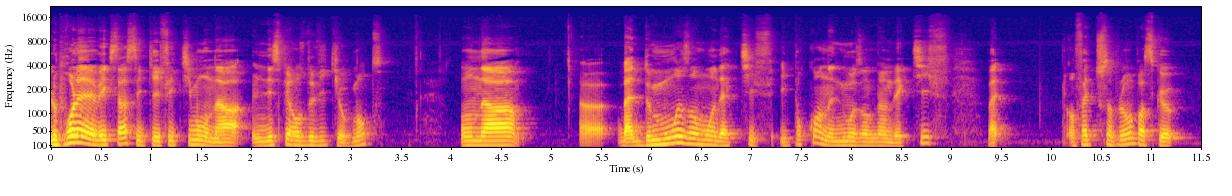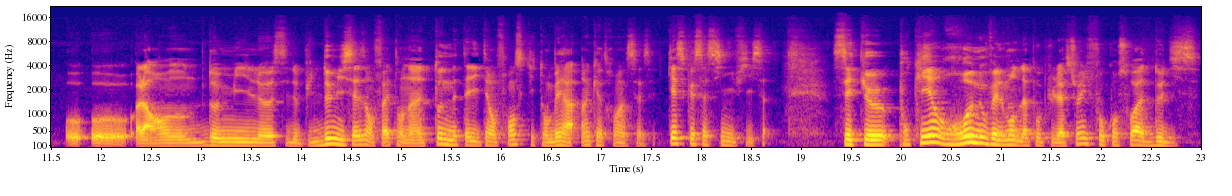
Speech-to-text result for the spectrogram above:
Le problème avec ça, c'est qu'effectivement, on a une espérance de vie qui augmente. On a euh, bah, de moins en moins d'actifs. Et pourquoi on a de moins en moins d'actifs? Bah, En fait, tout simplement parce que, alors en 2000, c'est depuis 2016 en fait, on a un taux de natalité en France qui est tombé à 1,96. Qu'est-ce que ça signifie ça? C'est que pour qu'il y ait un renouvellement de la population, il faut qu'on soit à 2,10.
